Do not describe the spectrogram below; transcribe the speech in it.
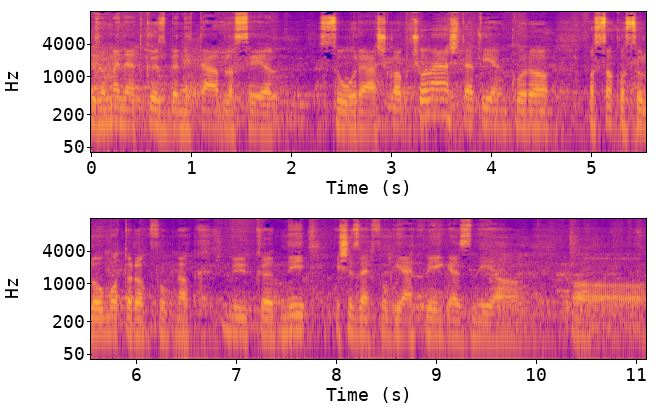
ez a menet közbeni táblaszél szórás kapcsolás, tehát ilyenkor a, a szakaszoló motorok fognak működni, és ezek fogják végezni a, a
